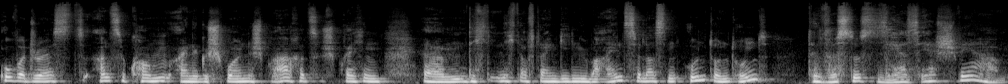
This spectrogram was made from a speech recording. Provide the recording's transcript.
overdressed anzukommen, eine geschwollene Sprache zu sprechen, ähm, dich nicht auf dein Gegenüber einzulassen und, und, und, dann wirst du es sehr, sehr schwer haben.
